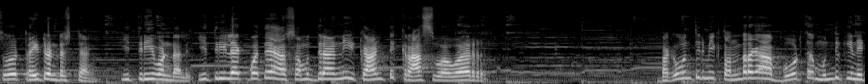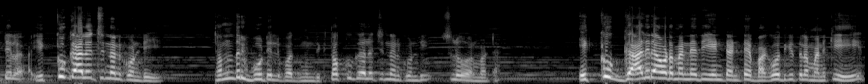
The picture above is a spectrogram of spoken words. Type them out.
So try to understand ఈ త్రీ ఉండాలి ఈ త్రీ లేకపోతే ఆ సముద్రాన్ని కాంట్ క్రాస్ ఓవర్ భగవంతుని మీకు తొందరగా ఆ బోట్తో ముందుకి నెట్టి ఎక్కువ గాలి వచ్చింది అనుకోండి తొందరగా బోట్ వెళ్ళిపోద్ది ముందుకి. తక్కువ గాలి వచ్చింది అనుకోండి స్లో అనమాట ఎక్కువ గాలి రావడం అనేది ఏంటంటే భగవద్గీతలో మనకి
